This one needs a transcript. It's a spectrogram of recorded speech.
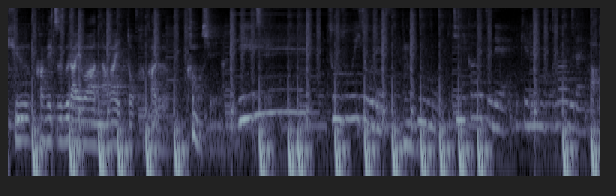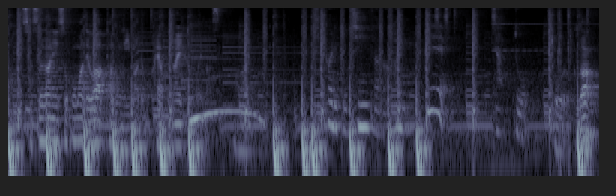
9ヶ月ぐらいは長いとかかるかもしれないですね、えー、想像以上です、うん、もう12ヶ月でいけるのかなぐらいあさすがにそこまでは多分今でも早くないと思います、はい、しっかりと審査が入ってやっと。登録が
